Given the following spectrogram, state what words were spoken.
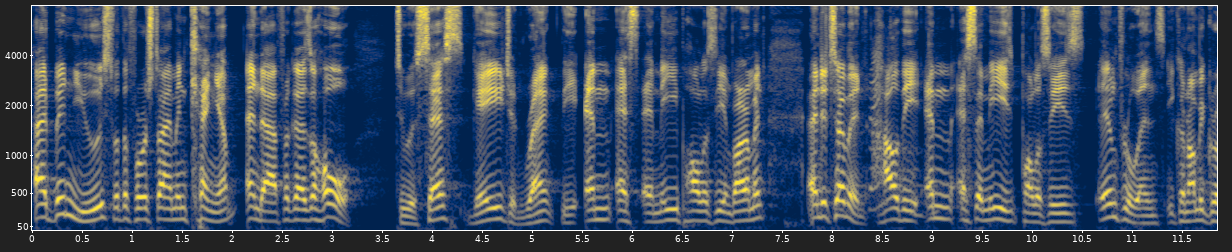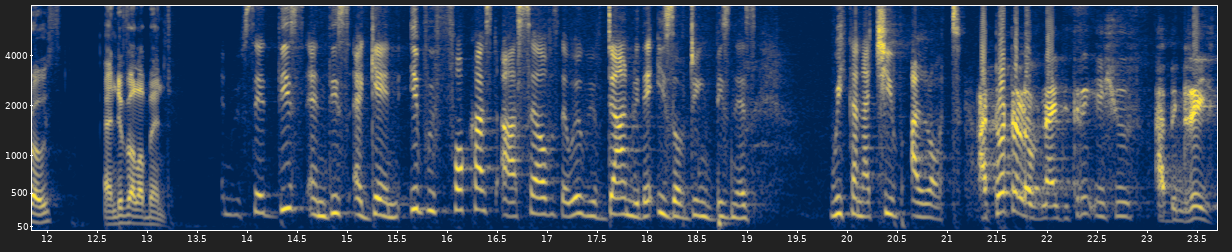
had been used for the first time in Kenya and Africa as a whole to assess, gauge, and rank the MSME policy environment and determine how the MSME policies influence economic growth and development. And we've said this and this again. If we focused ourselves the way we've done with the ease of doing business, we can achieve a lot. A total of 93 issues have been raised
